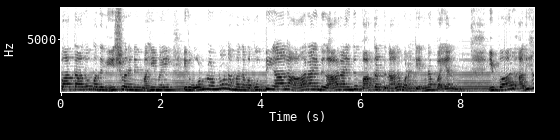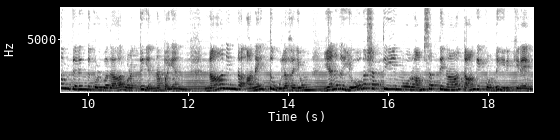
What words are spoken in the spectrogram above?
பார்த்தாலும் அதில் ஈஸ்வரனின் மகிமை. இது ஒன்னொன்னும் நம்ம நம்ம புத்தியால ஆராய்ந்து ஆராய்ந்து பார்க்கறதுனால உனக்கு என்ன பயன்? இவ்வாறு அதிகம் தெரிந்து கொள்வதால் உனக்கு என்ன பயன்? நான் இந்த அனைத்து உலகையும் எனது யோக சக்தியின் ஒரு அம்சத்தினால் தாங்கிக் கொண்டு இருக்கிறேன்.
